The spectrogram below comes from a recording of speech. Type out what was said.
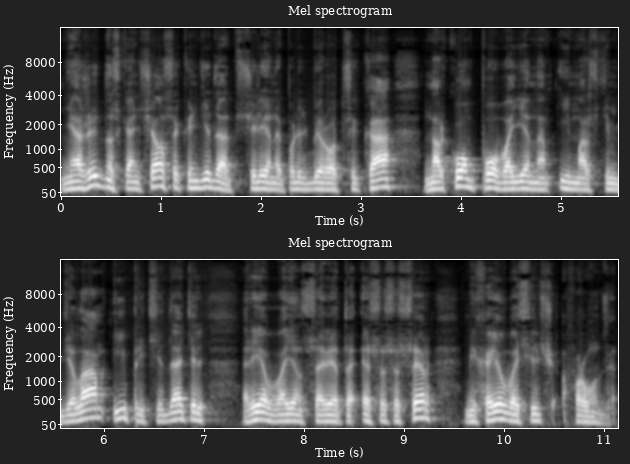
неожиданно скончался кандидат в члены Политбюро ЦК, нарком по военным и морским делам и председатель Реввоенсовета СССР Михаил Васильевич Фрунзе.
